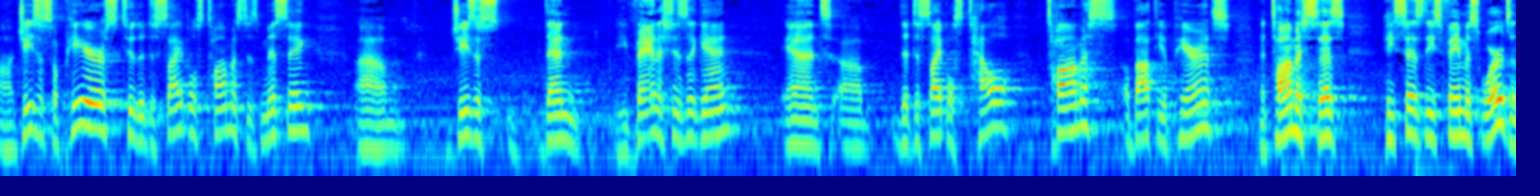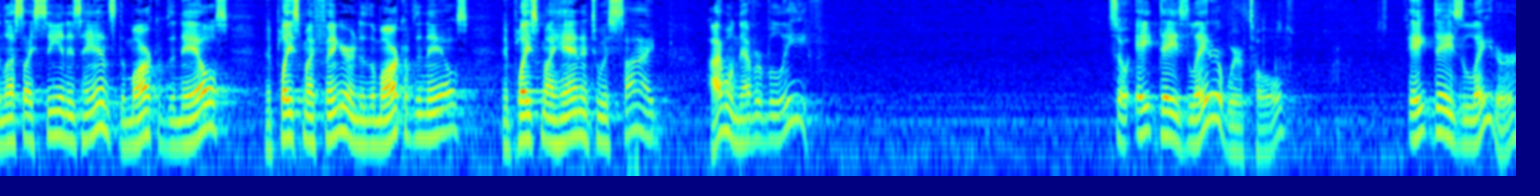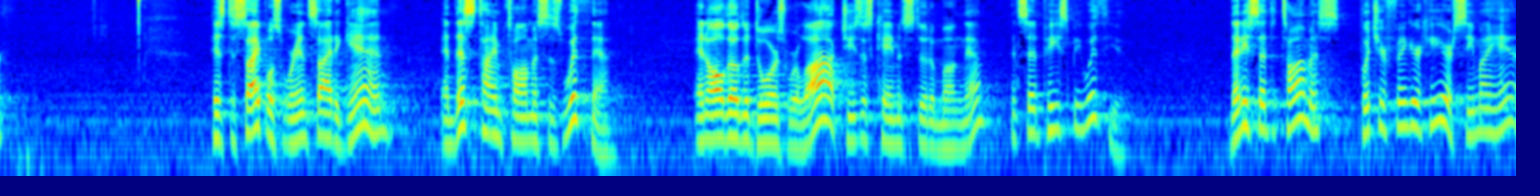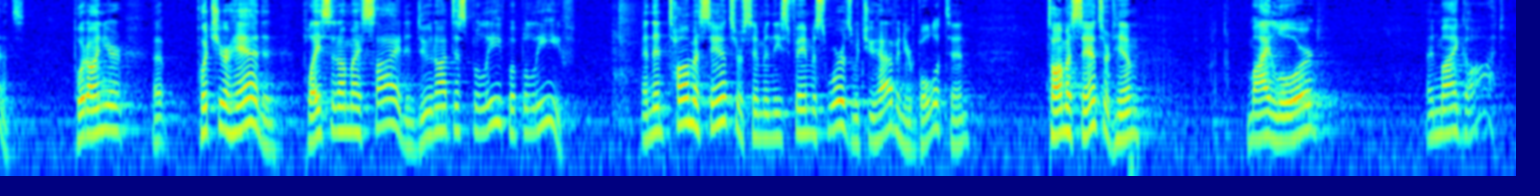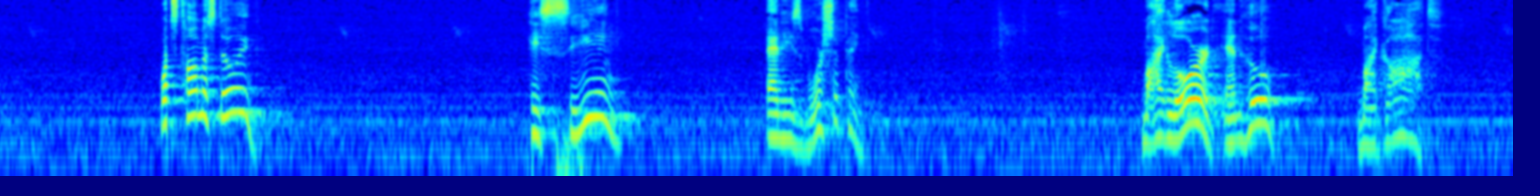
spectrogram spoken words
Uh, Jesus appears to the disciples. Thomas is missing. Um, Jesus then he vanishes again, and uh, the disciples tell Thomas about the appearance. And Thomas says, he says these famous words Unless I see in his hands the mark of the nails, and place my finger into the mark of the nails, and place my hand into his side, I will never believe. So, eight days later, we're told, eight days later, his disciples were inside again, and this time Thomas is with them. And although the doors were locked, Jesus came and stood among them and said, Peace be with you. Then he said to Thomas, Put your finger here, see my hands. Put, on your, uh, put your hand and place it on my side, and do not disbelieve, but believe. And then Thomas answers him in these famous words, which you have in your bulletin. Thomas answered him, My Lord and my God. What's Thomas doing? He's seeing and he's worshiping. My Lord and who? My God.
